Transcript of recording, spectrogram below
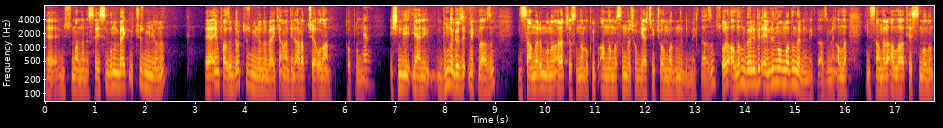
e, Müslümanların sayısı. Bunun belki 300 milyonu veya en fazla 400 milyonu belki ana dili Arapça olan toplumlar. Evet. E şimdi yani bunu da gözetmek lazım. İnsanların bunu Arapçasından okuyup anlamasının da çok gerçekçi olmadığını da bilmek lazım. Sonra Allah'ın böyle bir emrinin olmadığını da bilmek lazım. Yani Allah insanlara Allah'a teslim olun,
